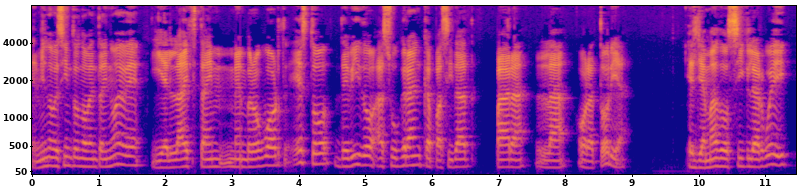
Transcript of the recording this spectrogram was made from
en 1999 y el Lifetime Member Award, esto debido a su gran capacidad para la oratoria el llamado Siglar Way,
